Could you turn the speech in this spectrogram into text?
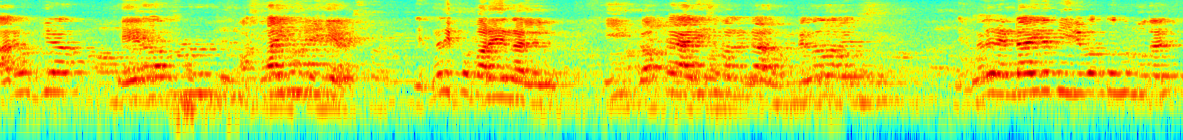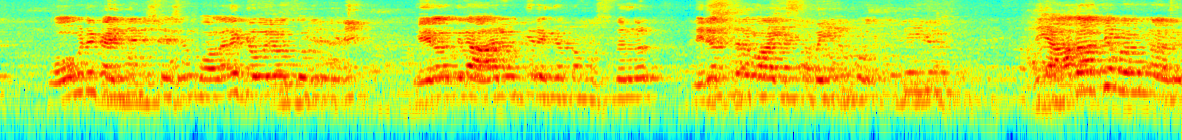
ആരോഗ്യ കേരളം വഷളായിക്കൊണ്ടിരിക്കുകയാണ്. ഞങ്ങളിപ്പോൾ പറയുന്നല്ലോ ഈ ഡോക്ടർ ആലീസ് പറഞ്ഞിട്ടാണോ? ഞങ്ങൾ പറയുന്നത് ഞങ്ങൾ രണ്ടായിരത്തി ഇരുപത്തി ഒന്ന് മുതൽ കോവിഡ് കഴിഞ്ഞതിന് ശേഷം വളരെ ഗൗരവത്തോടു കൂടി കേരളത്തിലെ ആരോഗ്യ രംഗത്തെ പ്രശ്നങ്ങൾ നിരന്തരമായി സഭയിൽ അത് യാഥാർത്ഥ്യമാണെന്നാണ്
